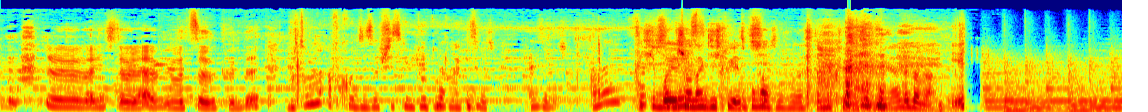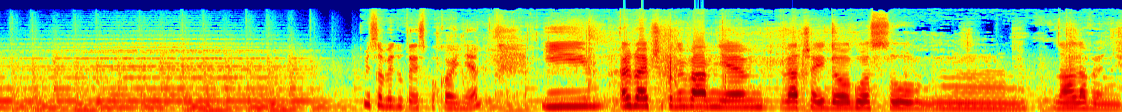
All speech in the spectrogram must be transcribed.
żeby wywalić tą lawę, bo co, kurde. Bo to Law chodzi ze wszystkim tu, tu, tu. I zobacz, ale zobacz, ona... Ja się boję, że ona gdzieś tu jest, poważnie, że ona się tam ukrywa ale dobra. Idźmy sobie tutaj spokojnie. I Elblaj przekonywała mnie raczej do głosu mm, na Laweni.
